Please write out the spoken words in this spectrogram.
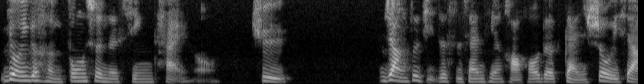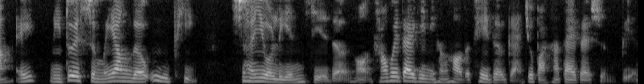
用一个很丰盛的心态哦，去让自己这十三天好好的感受一下。哎，你对什么样的物品是很有连结的哦？它会带给你很好的配得感，就把它带在身边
